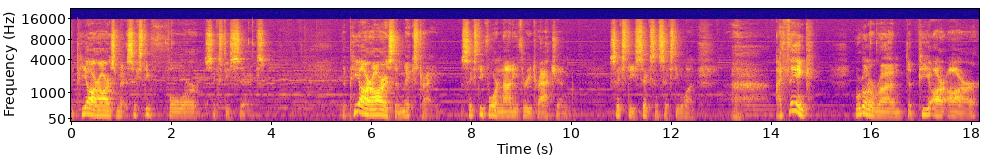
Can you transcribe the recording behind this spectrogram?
The PRR is 64, 66. The PRR is the mixed train. 64 and 93 traction, 66 and 61. Uh, I think we're going to run the PRR.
